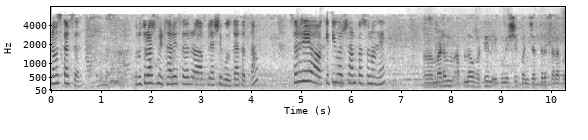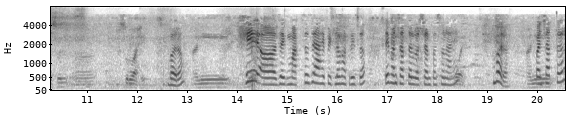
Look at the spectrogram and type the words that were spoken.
नमस्कार सर. ऋतुराज मिठारे सर आपल्याशी बोलतायत आता. सर हे किती वर्षांपासून आहे? मॅडम आपलं हॉटेल एकोणीसशे पंच्याहत्तर सालापासून सुरू आहे. बरं. आणि हे जे मागचं जे आहे पिठलं भाकरीचं ते पंच्याहत्तर वर्षांपासून आहे. बरं. आणि पंच्याहत्तर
